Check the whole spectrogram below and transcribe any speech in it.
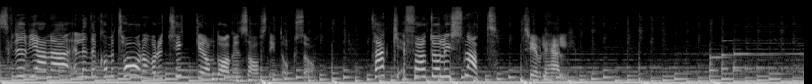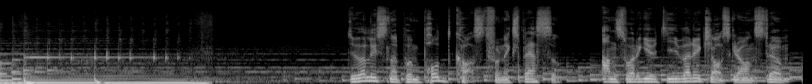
Skriv gärna en liten kommentar om vad du tycker om dagens avsnitt också. Tack för att du har lyssnat. Trevlig helg. Du har lyssnat på en podcast från Expressen. Ansvarig utgivare Klas Granström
